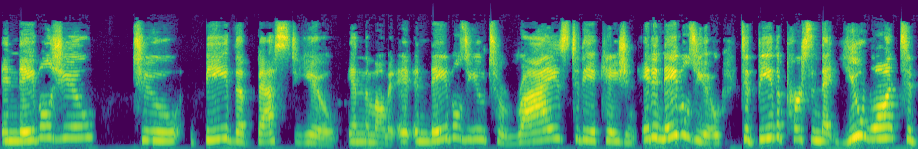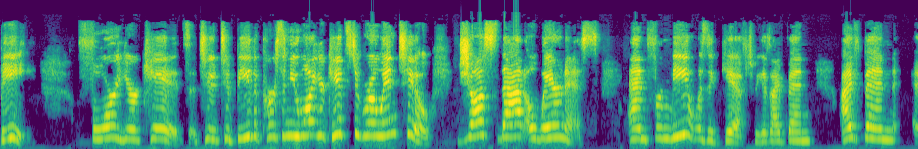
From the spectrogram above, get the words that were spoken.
enables you to be the best you in the moment. It enables you to rise to the occasion. It enables you to be the person that you want to be for your kids, to, to be the person you want your kids to grow into. Just that awareness and for me it was a gift because i've been i've been uh,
